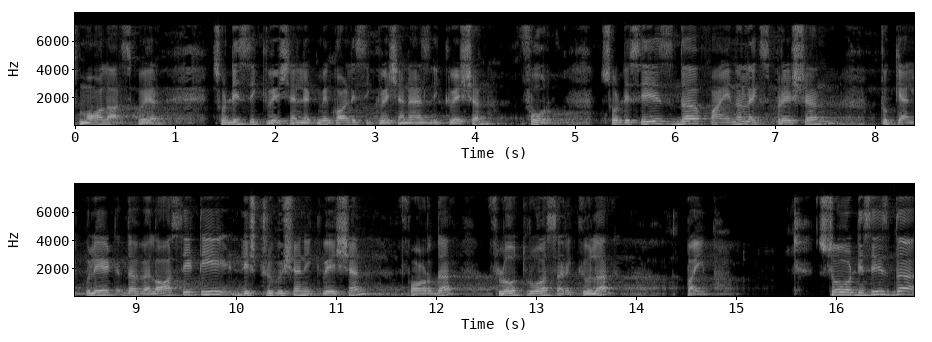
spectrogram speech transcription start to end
small r square. So this equation let me call this equation as equation 4. So this is the final expression to calculate the velocity distribution equation for the flow through a circular pipe. So this is the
